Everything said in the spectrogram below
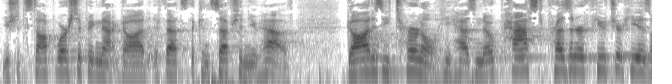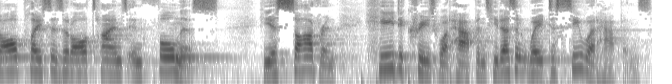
You should stop worshiping that God if that's the conception you have. God is eternal. He has no past, present, or future. He is all places at all times in fullness. He is sovereign. He decrees what happens. He doesn't wait to see what happens.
